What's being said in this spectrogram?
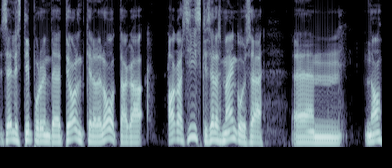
sellist tipuründajat ei olnud, kellele loota, aga, aga siiski selles mängus ähm, noh,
